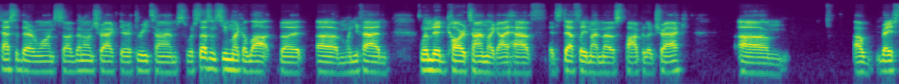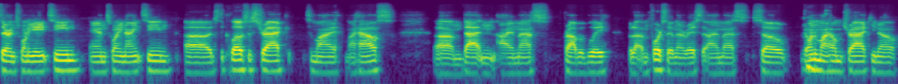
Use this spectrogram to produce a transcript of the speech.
tested there once, so I've been on track there three times, which doesn't seem like a lot, but um, when you've had limited car time like I have, it's definitely my most popular track. Um, I raced there in 2018 and 2019. Uh, it's the closest track to my my house. Um, that and IMS probably, but unfortunately I never raced at IMS. So going to my home track, you know,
